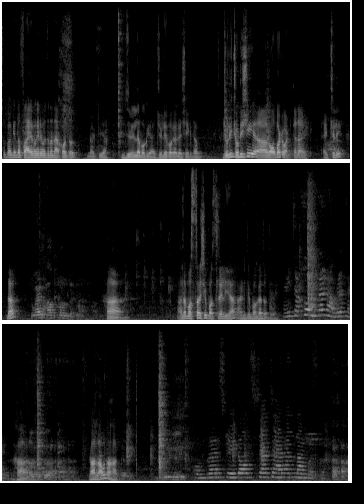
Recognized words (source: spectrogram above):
सो बाकी आता फ्राय वगैरे होताना दाखवतो. बाकी या जुलीला बघूया. जुली बघा कशी एकदम. जुली छोटीशी रॉबर्ट वाटते ना ॲक्च्युली ना. हां. आता मस्त अशी बसलेली आहे आणि ती बघत होते. आणि चक्क ओंकार घाबरत नाही. हां. हा लाव ना हात. ओंकार स्ट्रे डॉग्सच्या चार हात लांब असतो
